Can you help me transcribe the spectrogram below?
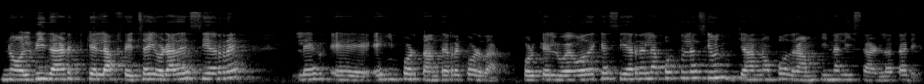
No olvidar que la fecha y hora de cierre eh, es importante recordar, porque luego de que cierre la postulación ya no podrán finalizar la tarea.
